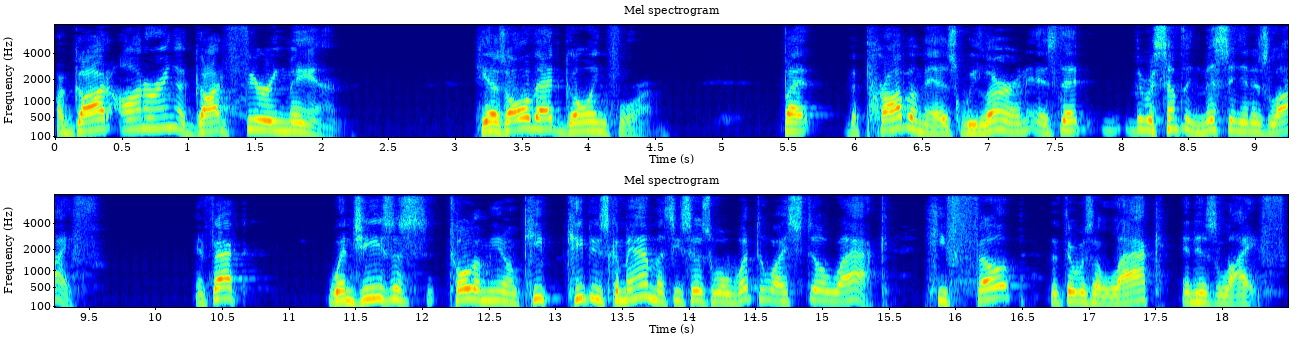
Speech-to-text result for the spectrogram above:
a God honoring, a God fearing man. He has all that going for him. But the problem is, we learn, is that there was something missing in his life. In fact, when Jesus told him, you know, keep, keep these commandments, he says, well, what do I still lack? He felt that there was a lack in his life.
